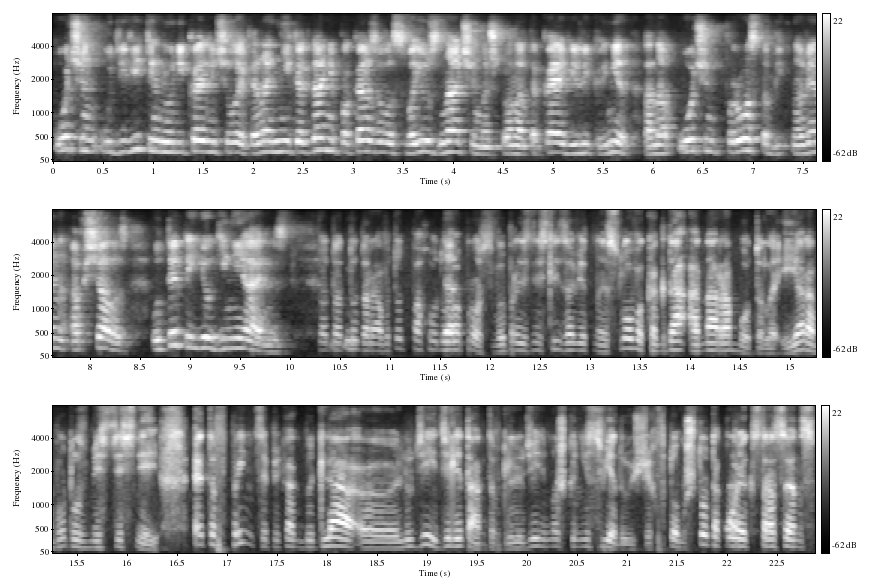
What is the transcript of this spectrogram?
очень удивительный, уникальный человек. Она никогда не показывала свою значимость, что она такая великая. Нет, она очень просто, обыкновенно общалась. Вот это ее гениальность. Тодор, а вот тут по ходу да. вопрос. Вы произнесли заветное слово, когда она работала, и я работал вместе с ней. Это, в принципе, как бы для э, людей-дилетантов, для людей немножко несведущих в том, что такое да. экстрасенс,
